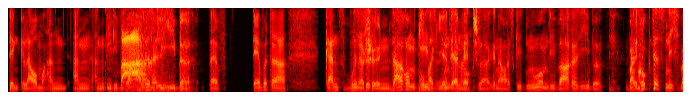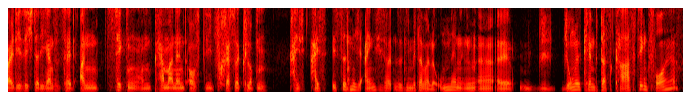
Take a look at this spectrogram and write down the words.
den Glauben an, an, an die wahre, Wahre Liebe. Liebe. Der, der wird da ganz wunderschön. wird, darum geht's propagiert, in der genau. Bachelor, genau. Es geht nur um die wahre Liebe. Man Wenn- guckt es nicht, weil die sich da die ganze Zeit anzicken und permanent auf die Fresse kloppen. Heißt, heißt, ist das nicht eigentlich, sollten sie es nicht mittlerweile umnennen in äh, äh, Dschungelcamp das Casting vorher?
